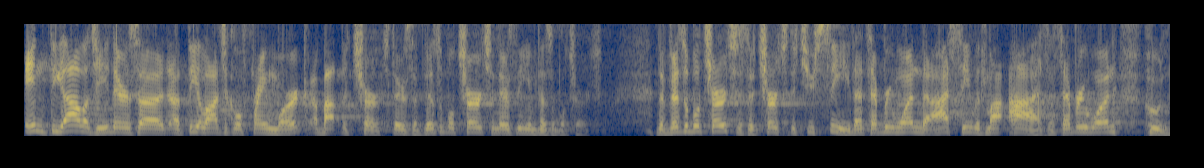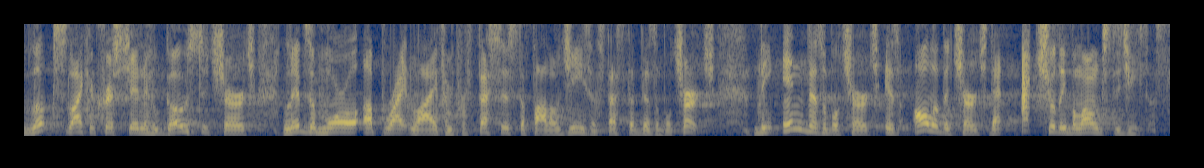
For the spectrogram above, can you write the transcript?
In theology, there's a, a, theological framework about the church. There's a visible church and there's the invisible church. The visible church is the church that you see. That's everyone that I see with my eyes. It's everyone who looks like a Christian, who goes to church, lives a moral, upright life, and professes to follow Jesus. That's the visible church. The invisible church is all of the church that actually belongs to Jesus.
